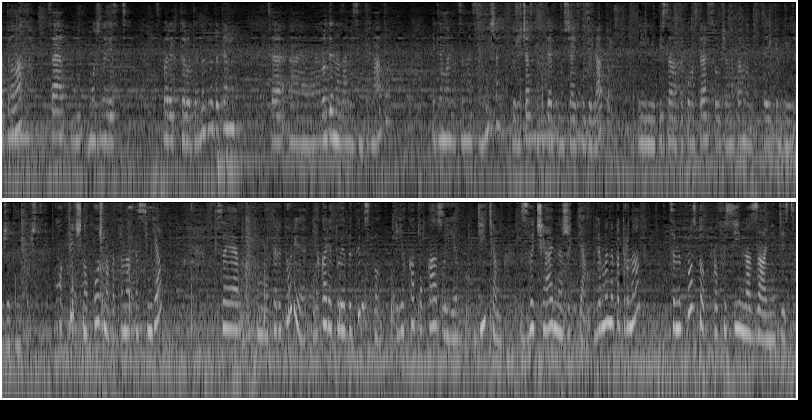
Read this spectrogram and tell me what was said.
Патронат це можливість зберегти родину для дитини. Це е, родина замість інтернату. І для мене це найсильніше. Дуже часто дітей поміщають в ізолятор. І після такого стресу вже напевно деяким і жити не хочеться. Фактично, кожна патронатна сім'я це територія, яка рятує дитинство і яка показує дітям звичайне життя. Для мене патронат це не просто професійна зайнятість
